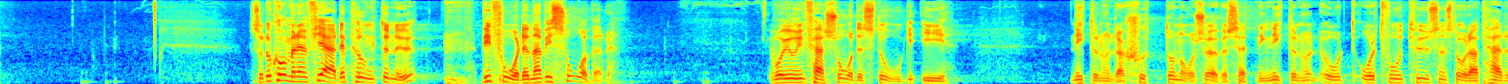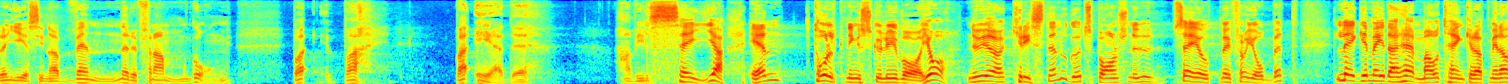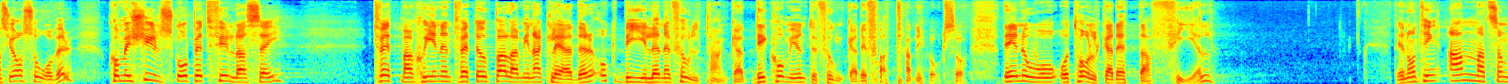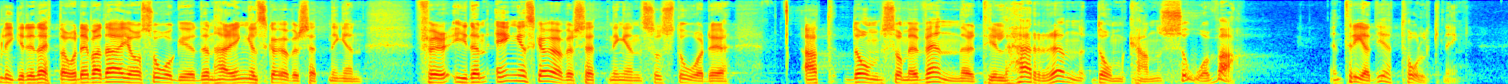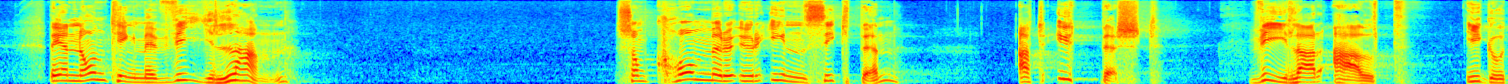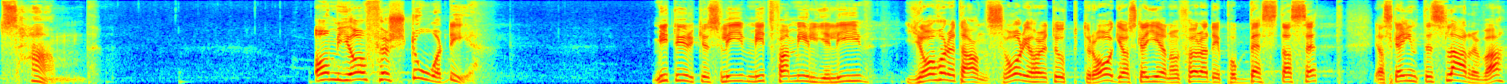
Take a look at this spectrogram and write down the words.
Så då kommer den fjärde punkten nu. Vi får det när vi sover. Det var ju ungefär så det stod i 1917 års översättning. 1900, år 2000 står det att Herren ger sina vänner framgång. Va, va, Vad är det han vill säga? En tolkning skulle ju vara, ja, nu är jag kristen och Guds barn, så nu säger jag upp mig från jobbet, lägger mig där hemma och tänker att medan jag sover kommer kylskåpet fylla sig, tvättmaskinen tvätta upp alla mina kläder och bilen är fulltankad. Det kommer ju inte funka, det fattar ni också. Det är nog att tolka detta fel. Det är någonting annat som ligger i detta och det var där jag såg den här engelska översättningen. För i den engelska översättningen så står det att de som är vänner till Herren, de kan sova. En tredje tolkning. Det är någonting med vilan som kommer ur insikten att ytterst vilar allt i Guds hand. Om jag förstår det, mitt yrkesliv, mitt familjeliv, jag har ett ansvar, jag har ett uppdrag, jag ska genomföra det på bästa sätt. Jag ska inte slarva.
